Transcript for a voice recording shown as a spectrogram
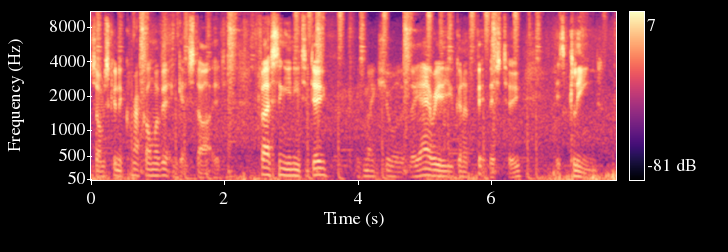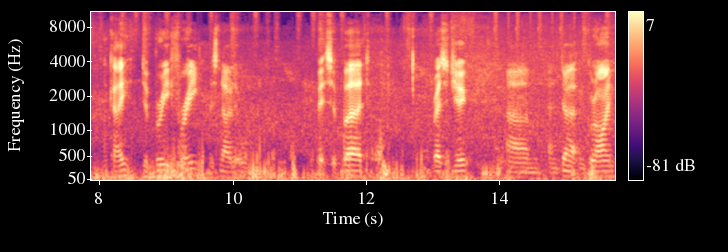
So I'm just going to crack on with it and get started. First thing you need to do is make sure that the area you're going to fit this to is clean. Okay, debris free. There's no little bits of bird residue um, and dirt and grime.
